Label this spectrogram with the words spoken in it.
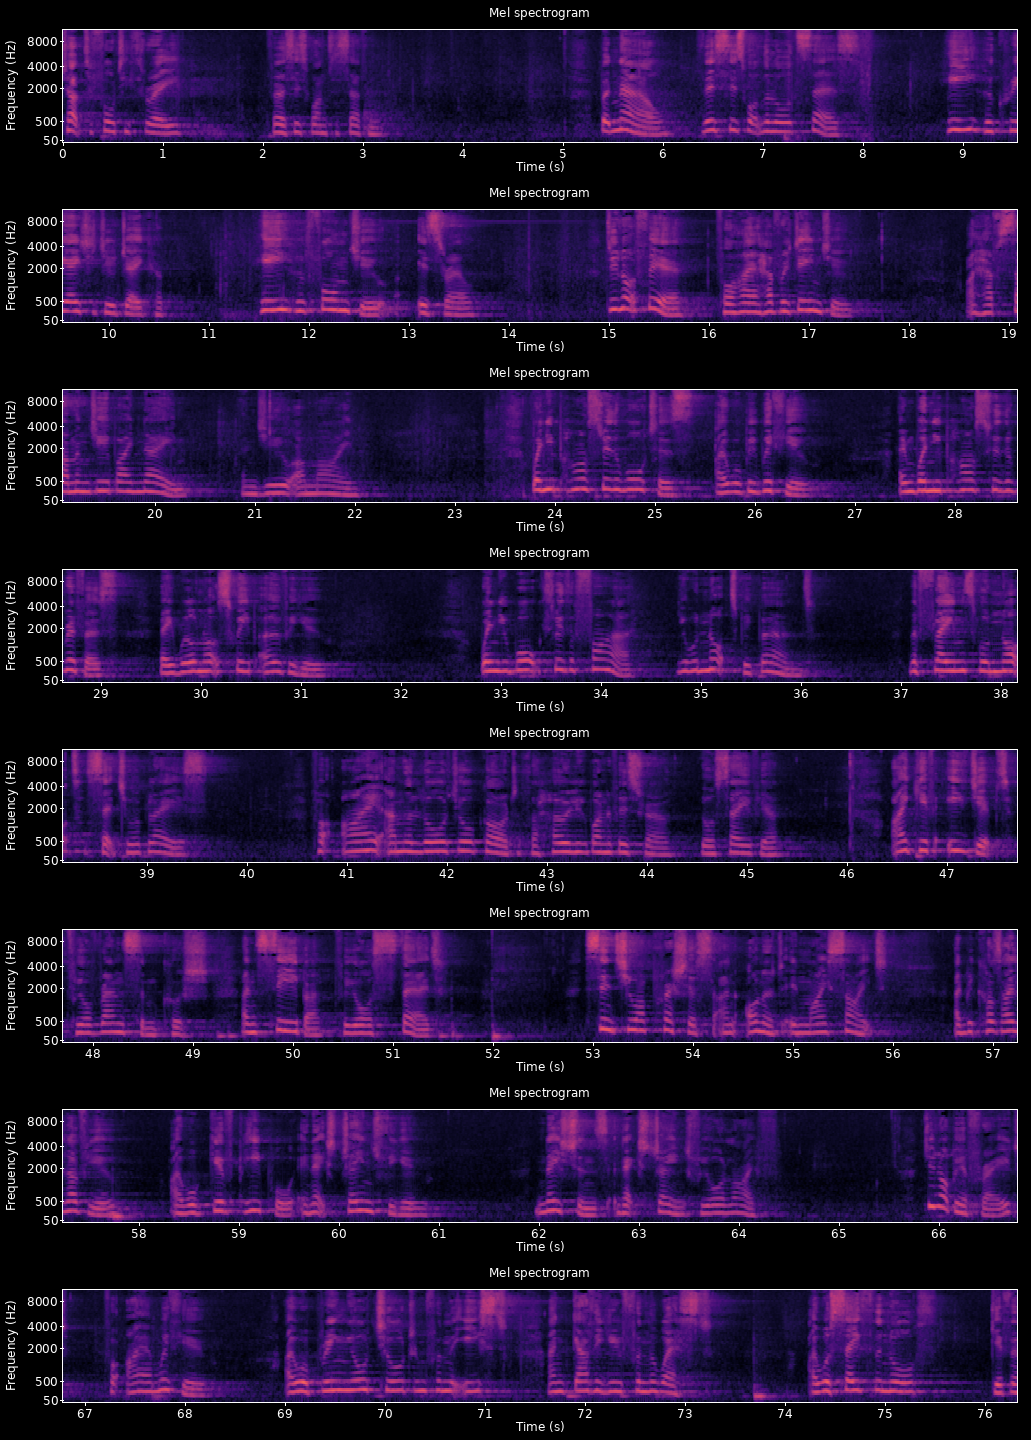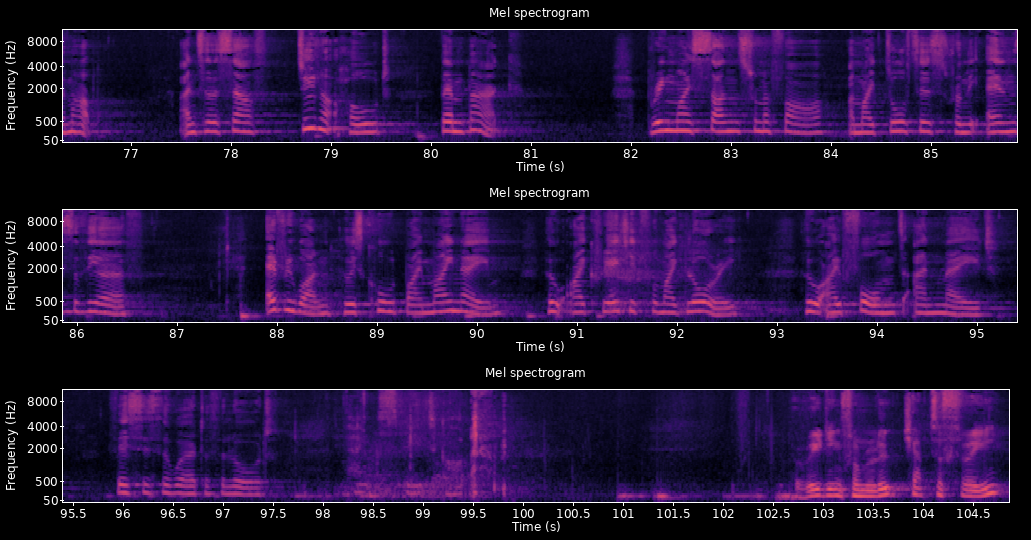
chapter 43, verses 1 to 7. But now, this is what the Lord says He who created you, Jacob, he who formed you, Israel. Do not fear, for I have redeemed you. I have summoned you by name, and you are mine. When you pass through the waters, I will be with you. And when you pass through the rivers, they will not sweep over you. When you walk through the fire, you will not be burned. The flames will not set you ablaze. For I am the Lord your God, the Holy One of Israel, your Saviour. I give Egypt for your ransom, Cush, and Seba for your stead. Since you are precious and honoured in my sight, and because I love you, I will give people in exchange for you, nations in exchange for your life. Do not be afraid, for I am with you. I will bring your children from the east and gather you from the west. I will say to the north, Give them up, and to the south, Do not hold them back. Bring my sons from afar and my daughters from the ends of the earth. Everyone who is called by my name, who I created for my glory, who I formed and made. This is the word of the Lord. Thanks be to God. A reading from Luke chapter 3,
